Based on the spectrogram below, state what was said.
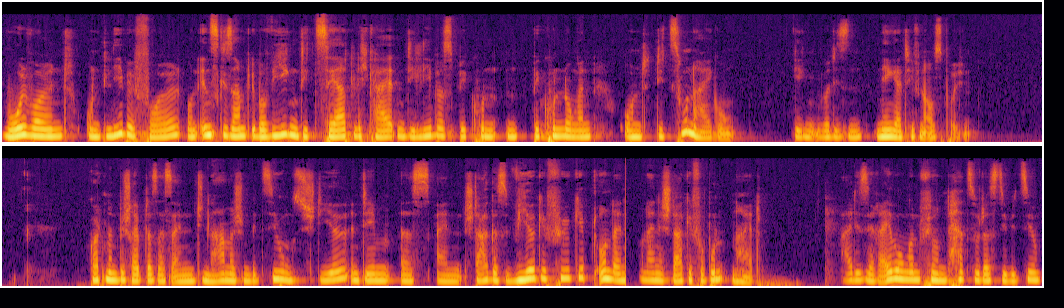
wohlwollend und liebevoll und insgesamt überwiegen die Zärtlichkeiten, die Liebesbekundungen und die Zuneigung gegenüber diesen negativen Ausbrüchen. Gottman beschreibt das als einen dynamischen Beziehungsstil, in dem es ein starkes Wir-Gefühl gibt und, ein, und eine starke Verbundenheit. All diese Reibungen führen dazu, dass die Beziehung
